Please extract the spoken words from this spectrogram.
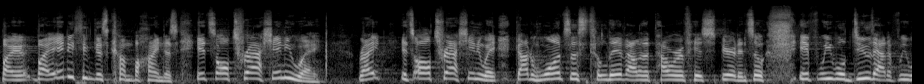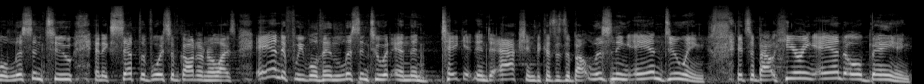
by, by anything that's come behind us. It's all trash anyway right? It's all trash anyway. God wants us to live out of the power of His Spirit. And so, if we will do that, if we will listen to and accept the voice of God in our lives, and if we will then listen to it and then take it into action, because it's about listening and doing, it's about hearing and obeying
